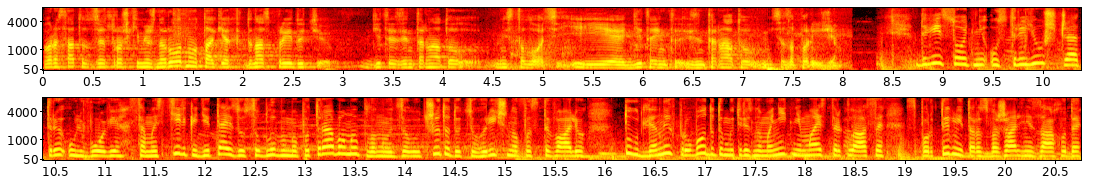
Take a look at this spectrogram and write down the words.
Вересату вже трошки міжнародно, так як до нас приїдуть діти з інтернату міста Лоці і діти з інтернату міста Запоріжжя. Дві сотні у Стрию, ще три у Львові. Саме стільки дітей з особливими потребами планують залучити до цьогорічного фестивалю. Тут для них проводитимуть різноманітні майстер-класи, спортивні та розважальні заходи.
